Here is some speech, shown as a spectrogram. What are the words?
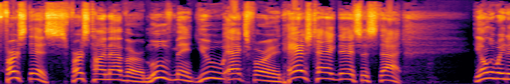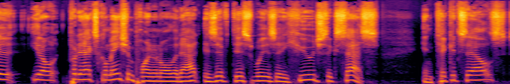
first this, first time ever, movement, you ask for it, hashtag this, this, that. The only way to, you know, put an exclamation point on all of that is if this was a huge success in ticket sales,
